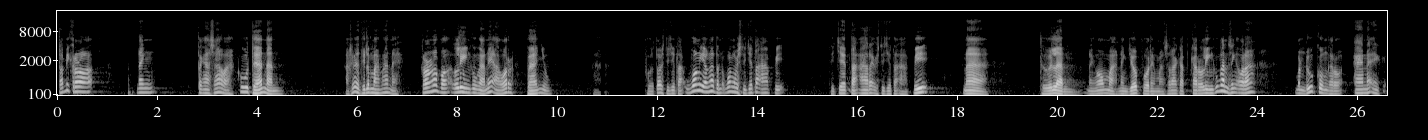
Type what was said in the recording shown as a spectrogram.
Tapi kalau neng tengah sawah kudanan akhirnya jadi lemah mana karena apa lingkungannya awar banyu nah, botol dicetak uang yang ngaten uang wis dicetak api dicetak arek wis dicetak api nah dolan neng omah neng jopo neng masyarakat karo lingkungan sing ora mendukung karo enek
